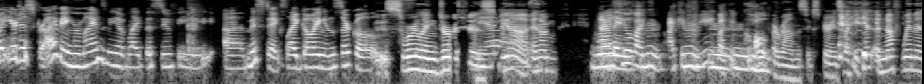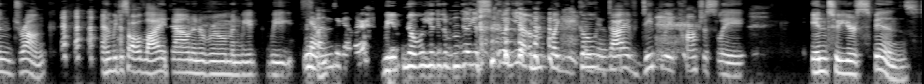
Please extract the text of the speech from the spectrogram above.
What you're describing reminds me of like the Sufi uh, mystics, like going in circles. swirling dervishes yeah Yes. and i'm and I feel like Mm. I could Mm, create mm, like a cult around this experience. If I could get enough women drunk, and we just all lie down in a room, and we we Yeah. Spun together. we no you get like yeah um, like go dive deeply consciously into your spins.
